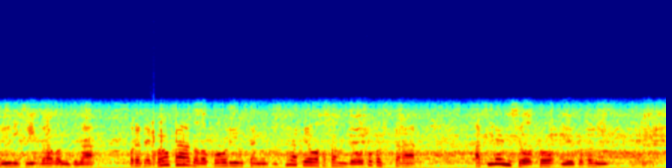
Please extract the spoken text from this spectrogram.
中日ドラゴンズがこれでこのカードの交流戦1分けを挟んでおととしから8連勝ということになりました。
